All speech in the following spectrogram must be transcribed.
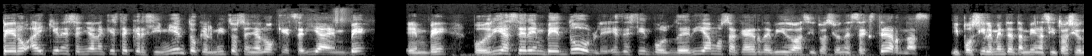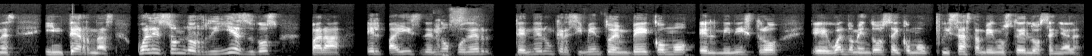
pero hay quienes señalan que este crecimiento que el ministro señaló que sería en B en B, podría ser en B doble, es decir, volveríamos a caer debido a situaciones externas y posiblemente también a situaciones internas. ¿Cuáles son los riesgos para el país de no poder tener un crecimiento en B como el ministro eh, Waldo Mendoza y como quizás también usted lo señala?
